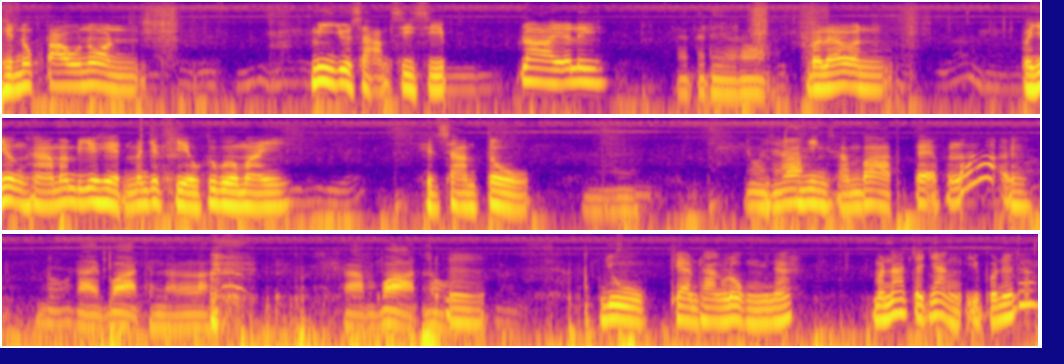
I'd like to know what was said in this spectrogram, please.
เห็นนกเป่านอน มีอยู่สามสี่สิบลายอะไรได้ไปเดียวเนาะไปแล้วอันไปเยิ่งหามันมีเห็ดมันจะเขียวคือเบอร์ไม้เห็ดสามโตอืมอยู่ใช่ไหมยิงสามบาท แต่พละเออดูหลายบาทเท่านั้นล่ะ สามบาทเนาะเอออยู่แคมทางลงนี่นะมันน่าจะยั่งอีกบนนี้แล้ว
